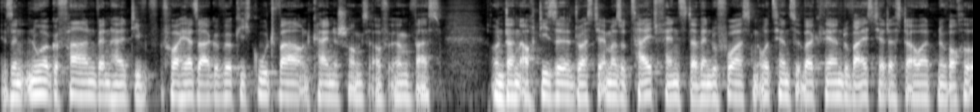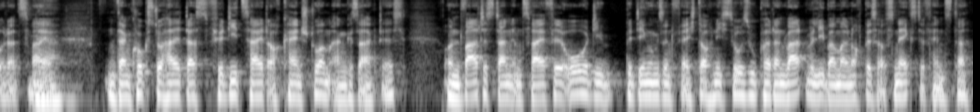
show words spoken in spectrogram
Die sind nur gefahren, wenn halt die Vorhersage wirklich gut war und keine Chance auf irgendwas. Und dann auch diese, du hast ja immer so Zeitfenster, wenn du vorhast, einen Ozean zu überqueren, du weißt ja, das dauert eine Woche oder zwei. Ja. Und dann guckst du halt, dass für die Zeit auch kein Sturm angesagt ist und wartest dann im Zweifel, oh, die Bedingungen sind vielleicht doch nicht so super, dann warten wir lieber mal noch bis aufs nächste Fenster.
